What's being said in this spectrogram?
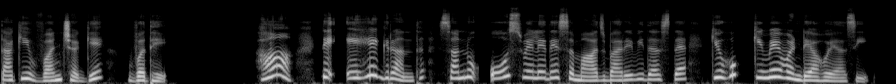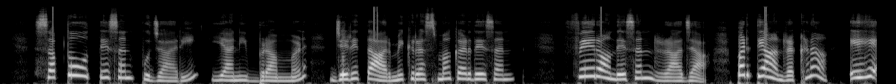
ਤਾਂ ਕਿ ਵੰਸ਼ ਅੱਗੇ ਵਧੇ। ਹਾਂ, ਤੇ ਇਹ ਗ੍ਰੰਥ ਸਾਨੂੰ ਉਸ ਵੇਲੇ ਦੇ ਸਮਾਜ ਬਾਰੇ ਵੀ ਦੱਸਦਾ ਹੈ ਕਿ ਉਹ ਕਿਵੇਂ ਵੰਡਿਆ ਹੋਇਆ ਸੀ। ਸਭ ਤੋਂ ਉੱਤੇ ਸਨ ਪੁਜਾਰੀ, ਯਾਨੀ ਬ੍ਰਾਹਮਣ, ਜਿਹੜੇ ਧਾਰਮਿਕ ਰਸਮਾਂ ਕਰਦੇ ਸਨ। ਫਿਰ ਆਉਂਦੇ ਸਨ ਰਾਜਾ। ਪਰ ਧਿਆਨ ਰੱਖਣਾ, ਇਹ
